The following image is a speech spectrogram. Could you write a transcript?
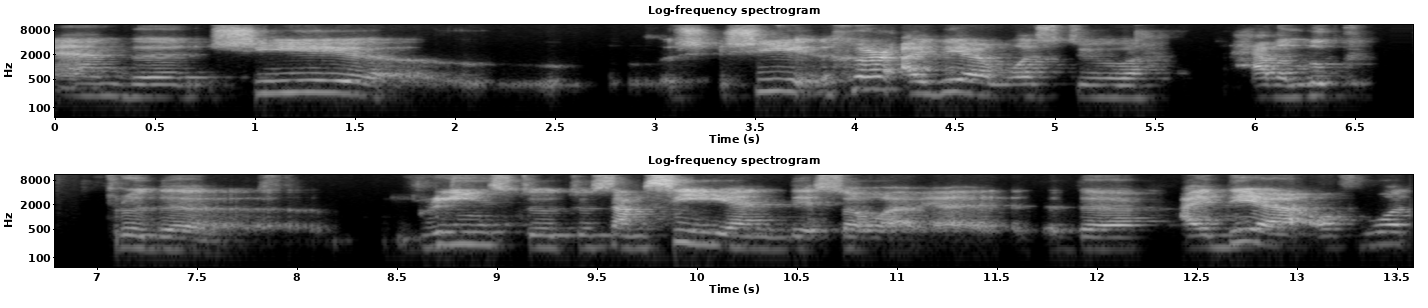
and uh, she, uh, she, her idea was to have a look through the greens to, to some sea and this. So uh, the idea of what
